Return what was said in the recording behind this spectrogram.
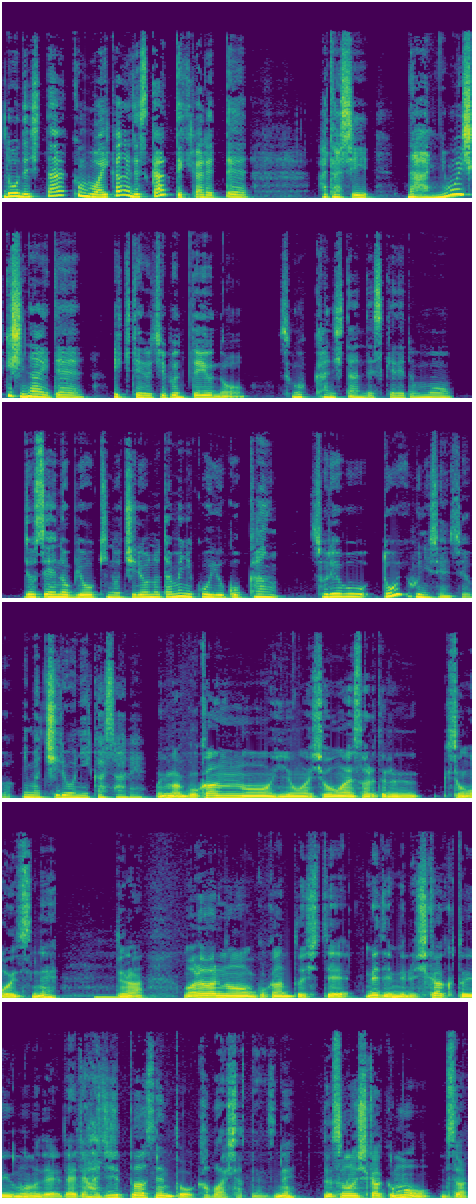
どうでした？雲はいかがですか？って聞かれて、私、何にも意識しないで生きてる自分っていうのをすごく感じたんですけれども、女性の病気の治療のためにこういう五感、それをどういうふうに先生は今治療に生かされ？今五感の非常が障害されてる人が多いですね。うん、というのは我々の五感として目で見る視覚というもので大体80%をカバーしちゃってるんですね。でその視覚も実は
